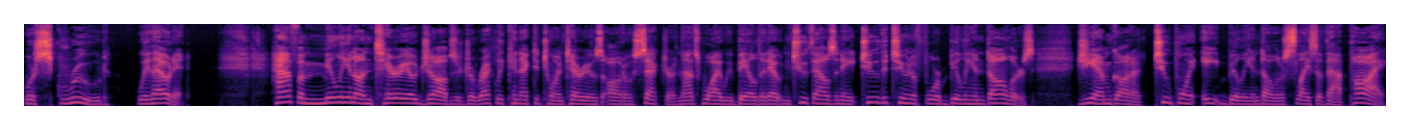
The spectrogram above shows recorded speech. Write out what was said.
We're screwed without it. Half a million Ontario jobs are directly connected to Ontario's auto sector, and that's why we bailed it out in 2008 to the tune of $4 billion. GM got a $2.8 billion slice of that pie.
